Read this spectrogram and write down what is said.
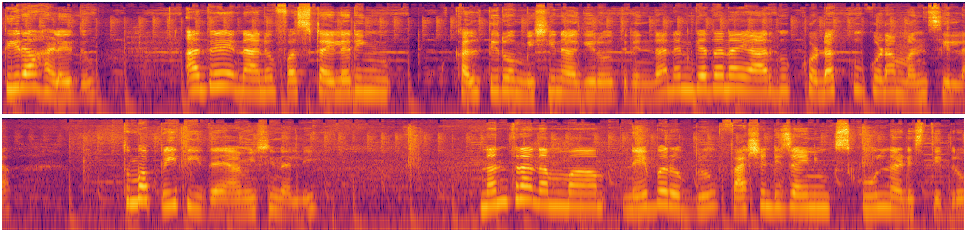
ತೀರಾ ಹಳೆಯದು ಆದರೆ ನಾನು ಫಸ್ಟ್ ಟೈಲರಿಂಗ್ ಕಲ್ತಿರೋ ಮಿಷಿನ್ ಆಗಿರೋದ್ರಿಂದ ನನಗೆ ಅದನ್ನು ಯಾರಿಗೂ ಕೊಡೋಕ್ಕೂ ಕೂಡ ಮನಸ್ಸಿಲ್ಲ ತುಂಬ ಪ್ರೀತಿ ಇದೆ ಆ ಮಿಷಿನಲ್ಲಿ. ನಂತರ ನಮ್ಮ ನೇಬರ್ ಒಬ್ಬರು ಫ್ಯಾಷನ್ ಡಿಸೈನಿಂಗ್ ಸ್ಕೂಲ್ ನಡೆಸ್ತಿದ್ರು.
